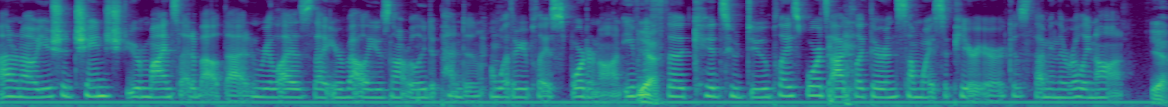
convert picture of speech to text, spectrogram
I don't know, you should change your mindset about that and realize that your value is not really dependent on whether you play a sport or not. Even Yeah. if the kids who do play sports act like they're in some way superior because I mean they're really not. Yeah.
